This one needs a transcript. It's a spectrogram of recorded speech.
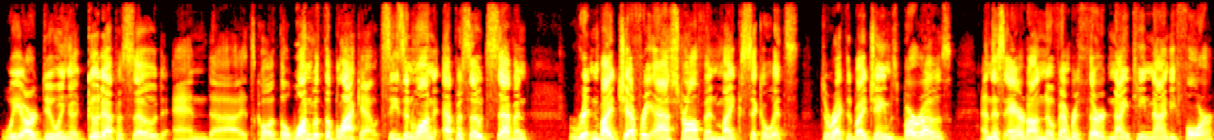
we are doing a good episode, and uh, it's called The One with the Blackout, Season 1, Episode 7, written by Jeffrey Astrof and Mike Sikowitz, directed by James Burrows, and this aired on November 3rd, 1994.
